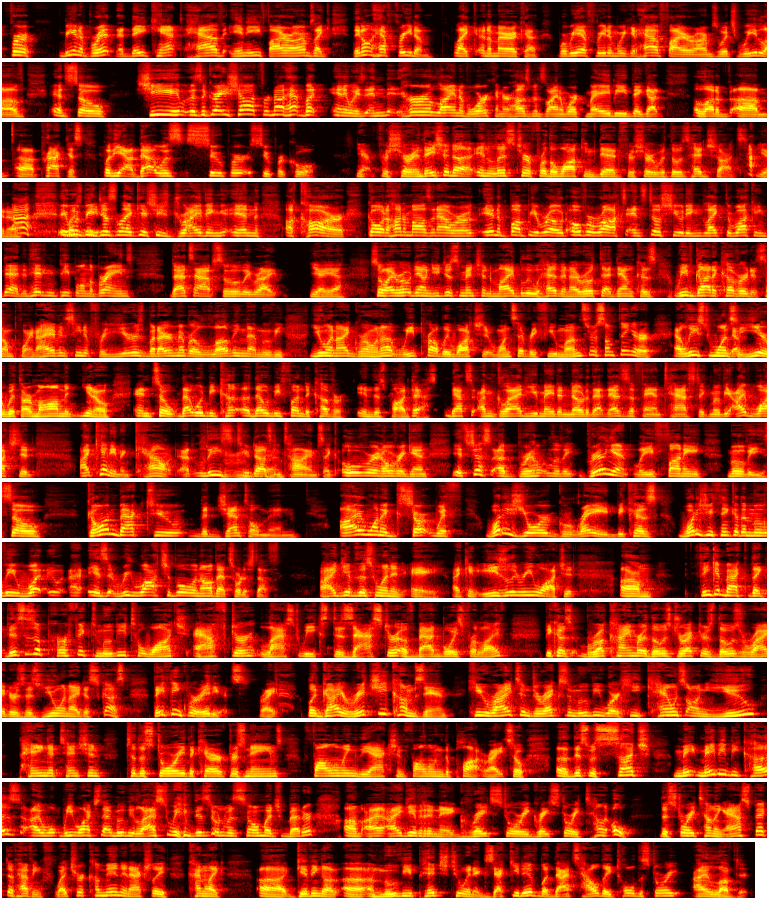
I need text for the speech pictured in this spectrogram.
for being a Brit that they can't have any firearms. Like they don't have freedom like in America, where we have freedom, we can have firearms, which we love, and so she was a great shot for not having. But anyways, and her line of work and her husband's line of work, maybe they got a lot of um, uh, practice. But yeah, that was super super cool. Yeah, for sure. And they should uh, enlist her for The Walking Dead for sure with those headshots, you know? it would be be- just like if she's driving in a car going 100 miles an hour in a bumpy road over rocks and still shooting like The Walking Dead and hitting people in the brains. That's absolutely right. Yeah, yeah. So I wrote down, you just mentioned My Blue Heaven. I wrote that down because we've got to cover it at some point. I haven't seen it for years, but I remember loving that movie. You and I growing up, we probably watched it once every few months or something, or at least once Yep. a year with our mom. And, you know, and so that would be, co- uh, that would be fun to cover in this podcast. That's, that's I'm glad you made a note of that. That's a fantastic movie. I've watched it. I can't even count at least two dozen times, like over and over again. It's just a brilliantly, brilliantly funny movie. So going back to the gentleman, I want to start with what is your grade? Because what did you think of the movie? What uh, is it rewatchable and all that sort of stuff? I give this one an A. I can easily rewatch it. Um, thinking back, like this is a perfect movie to watch after last week's disaster of Bad Boys for Life because Bruckheimer, those directors, those writers, as you and I discussed, they think we're idiots, right? But Guy Ritchie comes in, he writes and directs a movie where he counts on you paying attention to the story, the characters' names, following the action, following the plot, right? So uh, this was such may, maybe because I we watched that movie last week. This one was so much better. Um, I, I give it an A. Great story, great storytelling. Oh, the storytelling aspect of having Fletcher come in and actually kind of like uh, giving a, a movie pitch to an executive, but that's how they told the story. I loved it.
